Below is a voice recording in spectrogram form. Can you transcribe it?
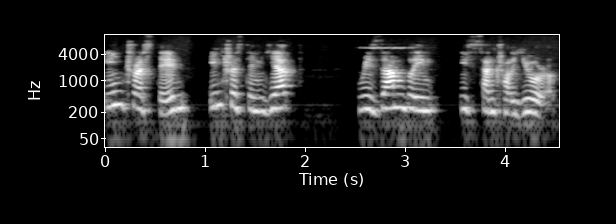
interesting, interesting yet resembling East Central Europe.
